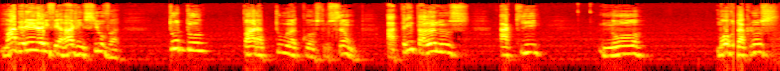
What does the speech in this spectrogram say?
Madeireira e Ferragem Silva, tudo para tua construção. Há 30 anos aqui no Morro da Cruz,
